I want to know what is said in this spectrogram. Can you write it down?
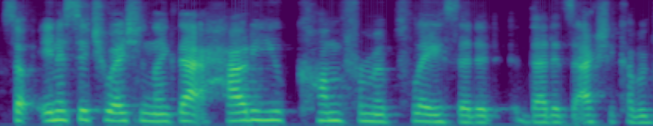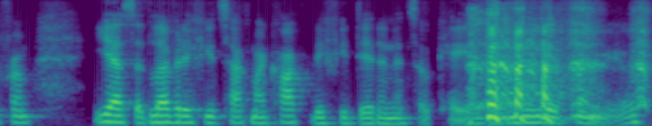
So in a situation like that how do you come from a place that it that it's actually coming from yes, I'd love it if you'd suck my cock, but if you didn't, it's okay. I don't need it from you.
